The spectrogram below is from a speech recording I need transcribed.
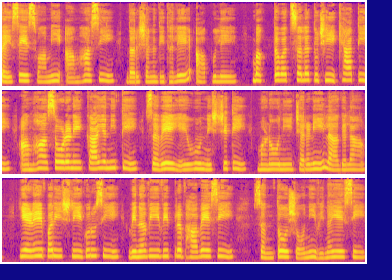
तैसे स्वामी आम्हासी दर्शन दिधले आपुले. भक्तवत्सल तुझी ख्याती आम्हा सोडणे काय नीती सवे येऊ निश्चिती म्हणोनी चरणी लागला. येणे परी श्री गुरुसी विनवी विप्रभावेसी संतोषोनी विनयेसी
